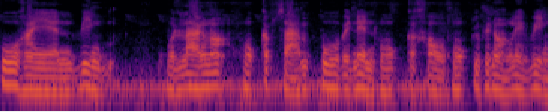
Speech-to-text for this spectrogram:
ปูไฮแอนวิ่ง บนล่างเนาะหกกับสามปูไปเน้นหกกับเข่าหกอยู่พี่น้องเลขวิ่ง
